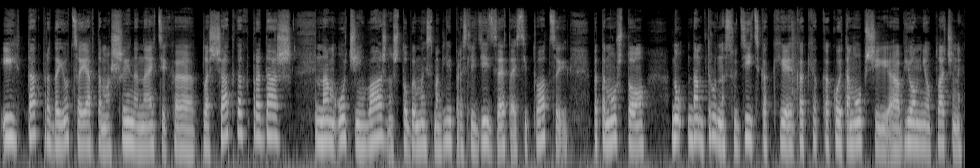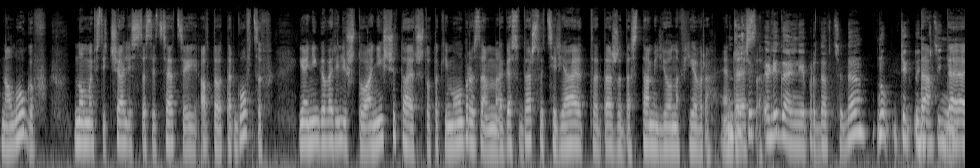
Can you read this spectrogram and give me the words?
И так продаются и автомашины на этих площадках продаж. Нам очень важно, чтобы мы смогли проследить за этой ситуацией, потому что ну, нам трудно судить, как, как, какой там общий объем неуплаченных налогов, но мы встречались с ассоциацией автоторговцев, И они говорили, что они считают, что таким образом государство теряет даже до 100 миллионов евро НДС. Ну, то есть легальные продавцы, да? Ну, те, кто да, не в тени. Да,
